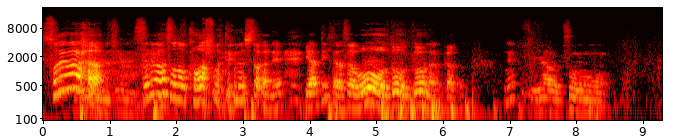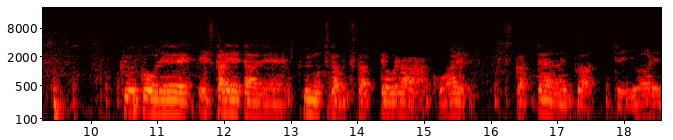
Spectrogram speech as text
それはそれはそのこわもての人がねやってきたらそれはおおどうどうなるかと。ね。いやその空港でエスカレーターで荷物がぶつかって「おら怖いぶつかったやないか」って言われ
